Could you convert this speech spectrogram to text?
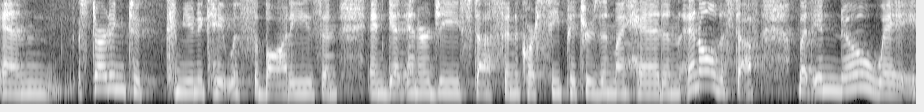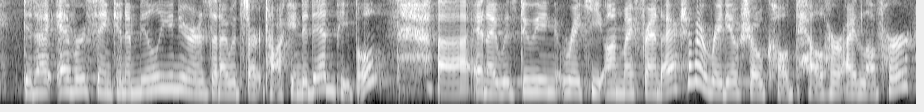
and starting to communicate with the bodies and and get energy stuff. And of course see pictures in my head and and all this stuff. But in no way did i ever think in a million years that i would start talking to dead people. Uh, and i was doing reiki on my friend. I actually have a radio show called tell her i love her.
